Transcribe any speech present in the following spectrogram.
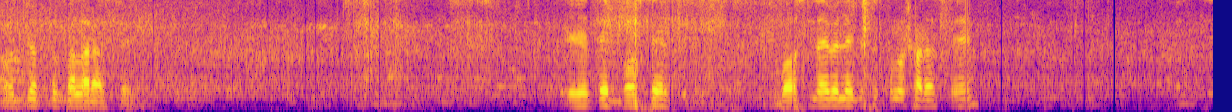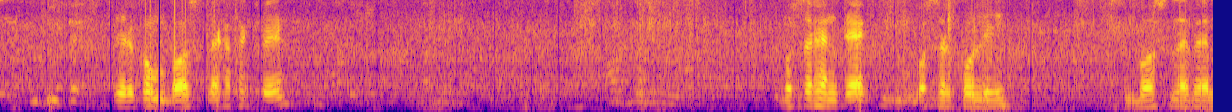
পর্যাপ্ত কালার আছে। এতে বসের, বস লেভেলে কিছু পোলো শার্ট আছে। যেরকম বস লেখা থাকবে। বসের হ্যান্ডট্যাগ বসের কলি, বস লেভেল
